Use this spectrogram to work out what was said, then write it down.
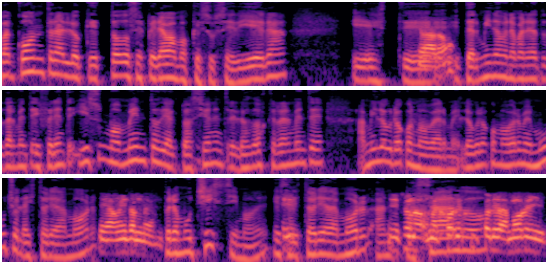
va contra lo que todos esperábamos que sucediera y este Claro. y termina de una manera totalmente diferente y es un momento de actuación entre los dos que realmente a mí logró conmoverme logró conmoverme mucho la historia de amor sí, a mí también. pero muchísimo ¿eh? esa Es- historia de amor han es una pasado historias de amor de,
